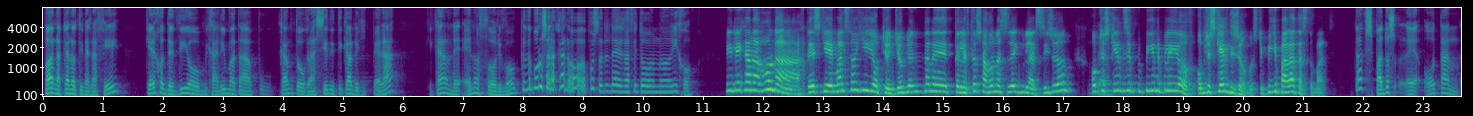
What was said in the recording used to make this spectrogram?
Πάω να κάνω την εγγραφή και έρχονται δύο μηχανήματα που κάνουν το γρασίδι, τι κάνουν εκεί πέρα και κάνανε ένα θόρυβο και δεν μπορούσα να κάνω, πώς το λένε, εγγραφή τον ήχο. Φίλε, είχαν αγώνα χτες και μάλιστα όχι όποιον και όποιον ήταν τελευταίος αγώνας της regular season. Όποιος yeah. κέρδιζε πήγαινε playoff. Όποιος κέρδιζε όμως και πήγε παράταση στο μάτι. Εντάξει, πάντως ε, όταν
